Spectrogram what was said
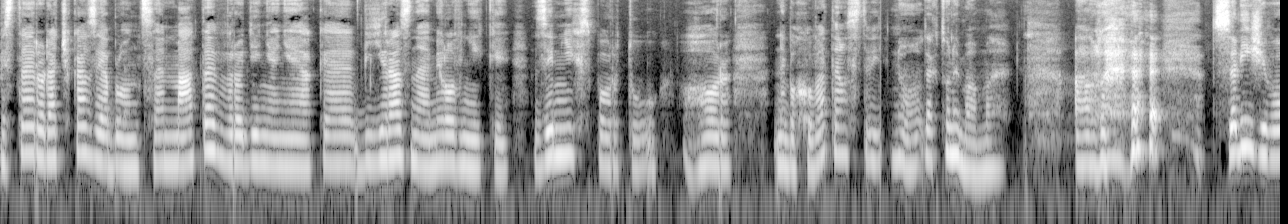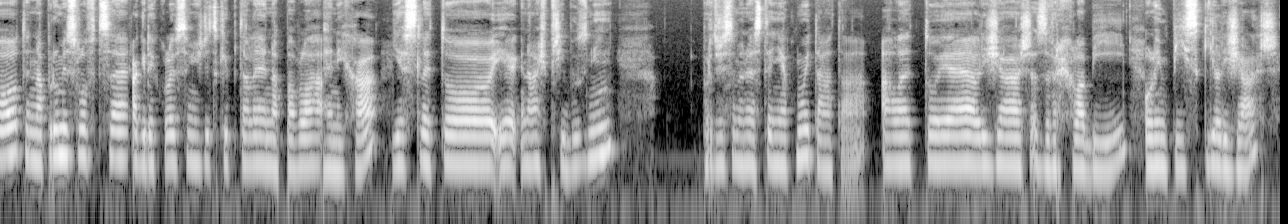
Vy jste rodačka z Jablonce, máte v rodině nějaké výrazné milovníky zimních sportů, hor nebo chovatelství? No, tak to nemáme. Ale celý život na průmyslovce a kdekoliv se mě vždycky ptali na Pavla Henicha, jestli to je náš příbuzný, protože se jmenuje stejně jak můj táta, ale to je lyžař z Vrchlabí, olympijský lyžař,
